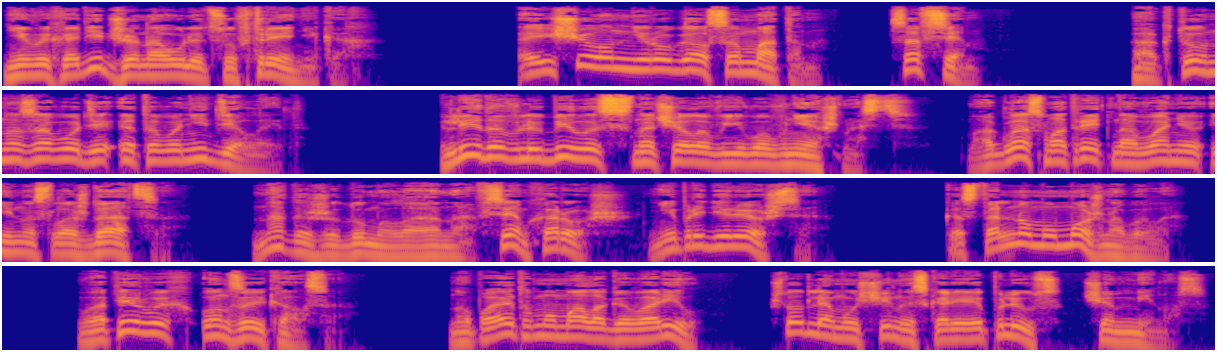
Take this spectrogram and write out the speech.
Не выходить же на улицу в трениках. А еще он не ругался матом. Совсем. А кто на заводе этого не делает? Лида влюбилась сначала в его внешность. Могла смотреть на Ваню и наслаждаться. Надо же, думала она, всем хорош, не придерешься. К остальному можно было. Во-первых, он заикался. Но поэтому мало говорил, что для мужчины скорее плюс, чем минус.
